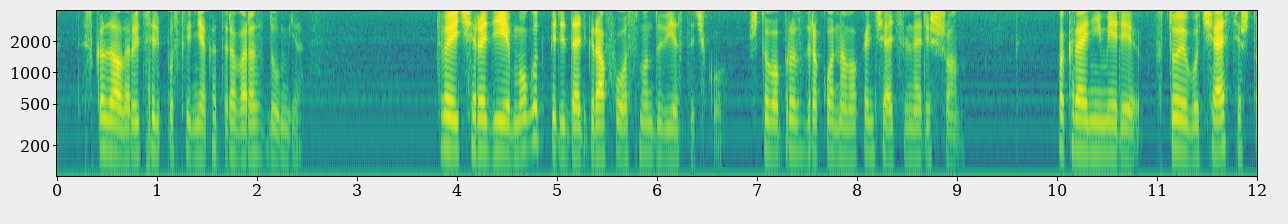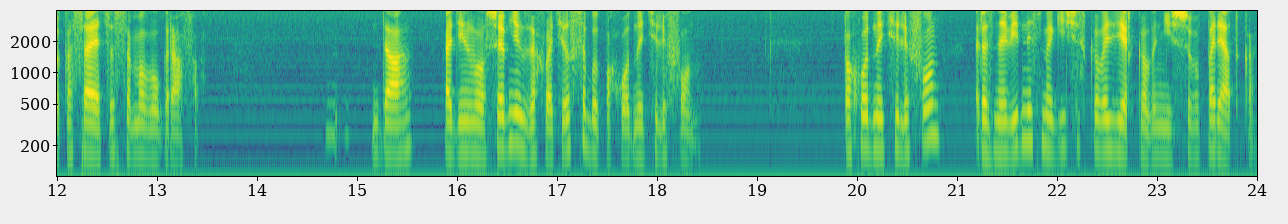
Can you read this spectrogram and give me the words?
— сказал рыцарь после некоторого раздумья. «Твои чародеи могут передать графу Осмонду весточку, что вопрос с драконом окончательно решен. По крайней мере, в той его части, что касается самого графа». «Да», один волшебник захватил с собой походный телефон. Походный телефон – разновидность магического зеркала низшего порядка.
